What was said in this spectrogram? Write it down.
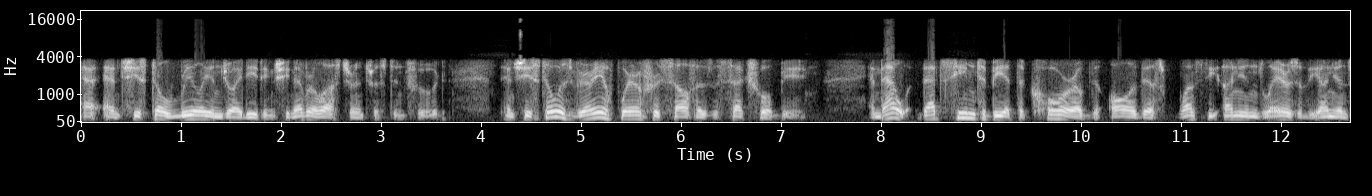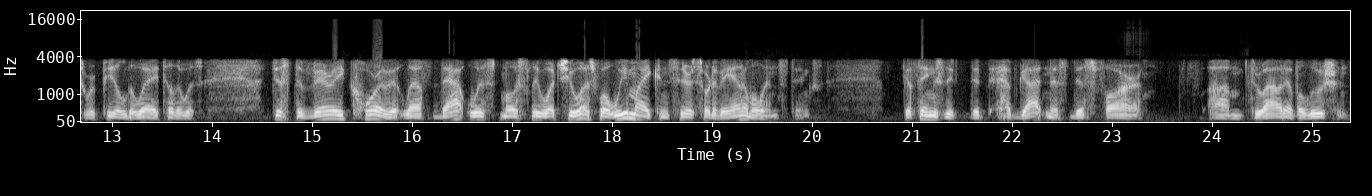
and she still really enjoyed eating. She never lost her interest in food, and she still was very aware of herself as a sexual being. And that that seemed to be at the core of the, all of this. Once the onion layers of the onions were peeled away, till there was just the very core of it left. That was mostly what she was. What we might consider sort of animal instincts, the things that that have gotten us this far um, throughout evolution.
